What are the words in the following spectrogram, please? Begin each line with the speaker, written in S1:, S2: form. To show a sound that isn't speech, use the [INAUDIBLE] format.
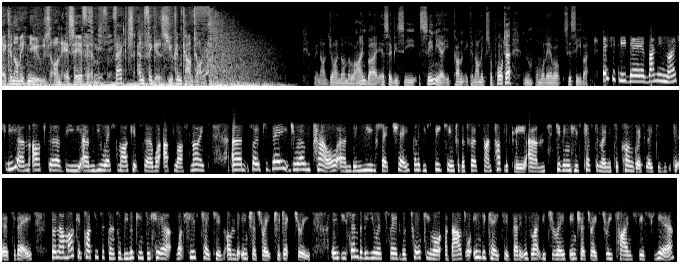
S1: Economic news on SAFM. Facts and figures you can count on.
S2: We're now joined on the line by SABC senior econ- economics reporter Mpumelelo Siziba.
S3: Basically, they're running nicely um, after the um, U.S. markets uh, were up last night. Um, so today, Jerome Powell, um, the new Fed chair, is going to be speaking for the first time publicly, um, giving his testimony to Congress later t- uh, today. So now market participants will be looking to hear what his take is on the interest rate trajectory. In December, the U.S. Fed was talking or, about or indicated that it was likely to raise interest rates three times this year.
